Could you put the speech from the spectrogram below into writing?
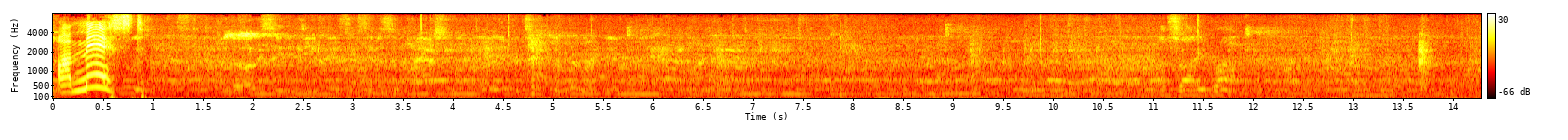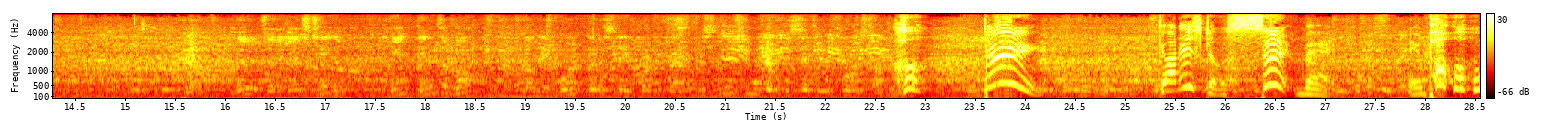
I missed. Outside Brown. Middleton against Tatum. Can't get it to ball. Huh. Dang! God, it's the sick back. And guys,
